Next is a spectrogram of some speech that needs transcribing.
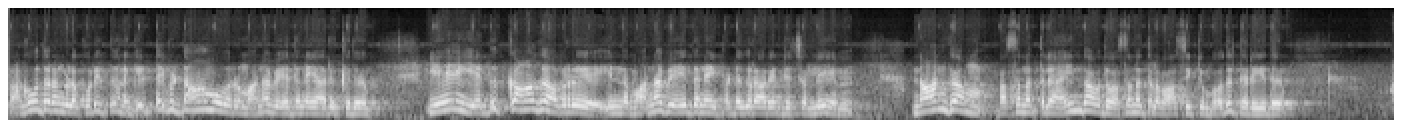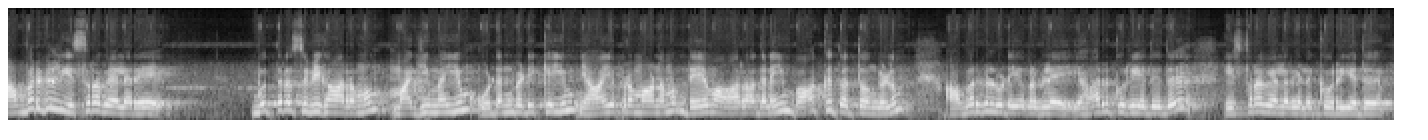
சகோதரங்களை குறித்து எனக்கு இட்டைவிடாமல் ஒரு மனவேதனையாக இருக்குது. ஏன் எதுக்காக அவர் இந்த மனவேதனை படுகிறார்? என்று சொல்லி நான்காம் வசனத்தில் ஐந்தாவது வசனத்தில் வாசிக்கும்போது தெரியுது. அவர்கள் இஸ்ரவேலரே புத்திர சுவிகாரமும் மகிமையும் உடன்படிக்கையும் நியாயப்பிரமாணமும் தேவ ஆராதனையும் வாக்கு தத்துவங்களும் அவர்களுடையவர்களே. யாருக்குரியது இது? இஸ்ரவேலர்களுக்கு உரியது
